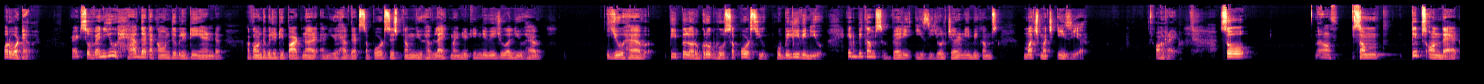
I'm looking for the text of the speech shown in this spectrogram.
or whatever right? So when you have that accountability and accountability partner and you have that support system you have like-minded individual you have you have people or group who supports you who believe in you it becomes very easy. Your journey becomes much much easier. All right. So uh, some tips on that.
